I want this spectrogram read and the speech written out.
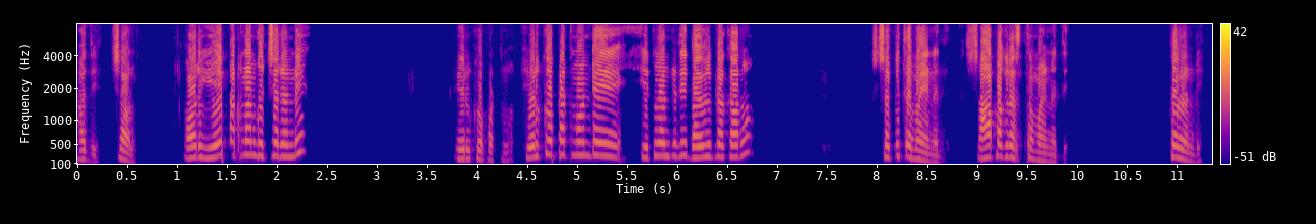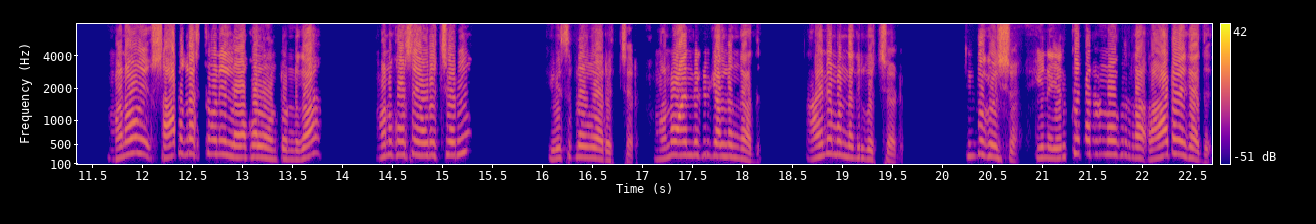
అది చాలు. వారు ఏ పట్టణానికి వచ్చారండి? ఎరుకో పట్టణం. ఎరుకో పట్టణం అంటే ఎటువంటిది? బైబిల్ ప్రకారం శపితమైనది శాపగ్రస్తమైనది. చూడండి. మనం శాపగ్రస్తమైన లోకంలో ఉంటుండగా మన కోసం ఎవరు వచ్చారు యేసుప్రభు వారు వచ్చారు. మనం ఆయన దగ్గరికి వెళ్ళడం కాదు. ఆయనే మన దగ్గరికి వచ్చాడు. ఇంకొక విషయం ఈయన ఎరుకో పట్టణంలోకి రా- రావడమే కాదు.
